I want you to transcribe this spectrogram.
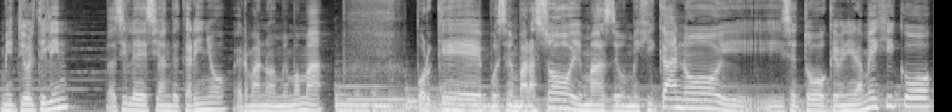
mi tío el Tilín, así le decían de cariño, hermano de mi mamá, porque pues embarazó y más de un mexicano y, y se tuvo que venir a México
